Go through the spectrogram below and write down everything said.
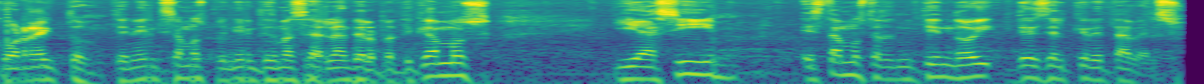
correcto. Teniente, estamos pendientes más adelante, lo platicamos. Y así estamos transmitiendo hoy desde el Querétaro Verso.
